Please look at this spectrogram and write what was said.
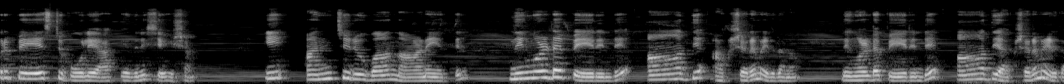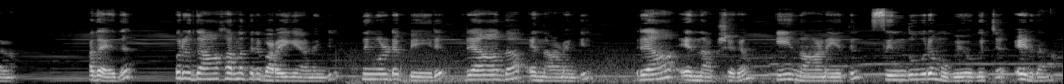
ഒരു പേസ്റ്റ് പോലെ ആക്കിയതിന് ശേഷം ഈ അഞ്ച് രൂപ നാണയത്തിൽ നിങ്ങളുടെ പേരിന്റെ ആദ്യ അക്ഷരം എഴുതണം. നിങ്ങളുടെ പേരിന്റെ ആദ്യ അക്ഷരം എഴുതണം. അതായത് ഒരു ഉദാഹരണത്തിന് പറയുകയാണെങ്കിൽ നിങ്ങളുടെ പേര് രാധ എന്നാണെങ്കിൽ രാ എന്ന അക്ഷരം ഈ നാണയത്തിൽ സിന്ദൂരം ഉപയോഗിച്ച് എഴുതണം.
